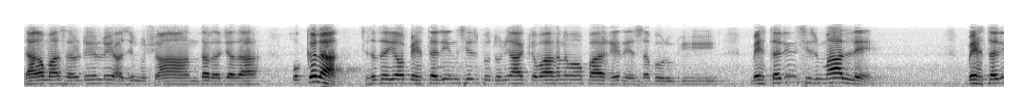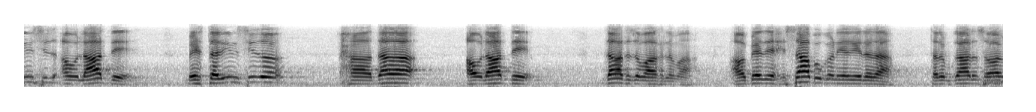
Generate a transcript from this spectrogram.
دا ما سره ډېر لوی عظیم شان درجه ده خو کله چې زه یو بهترین سیز په دنیا کې واخلم او په غیر صبر وکي بهترین سیز مال له بهترین سیز اولاد ده بهترین سیز دا اولاد ده دا د زواخلم او به حساب وګڼي غیر دا طلبګار ثواب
